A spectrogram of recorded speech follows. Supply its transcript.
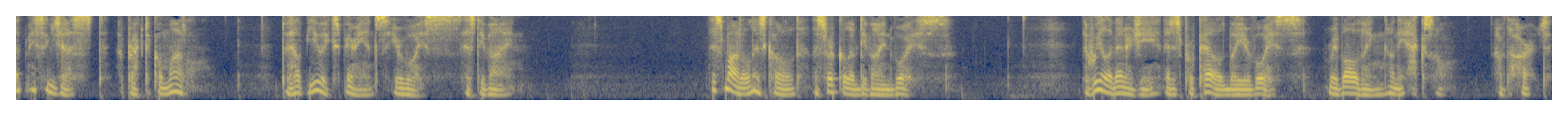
let me suggest a practical model to help you experience your voice as divine. This model is called the Circle of Divine Voice. The wheel of energy that is propelled by your voice revolving on the axle of the heart.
